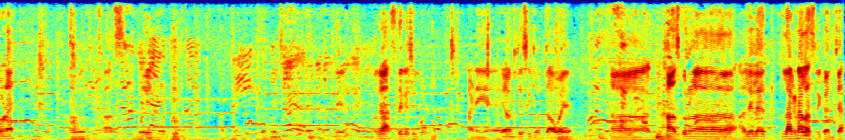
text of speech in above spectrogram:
कोण आहे? खास बहीण मोठी. बघा असते कशी बोलणं आणि हे आमचे शिकवण जावं आहे. अगदी खास करून आलेले आहेत लग्नाला श्रीकांतच्या.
